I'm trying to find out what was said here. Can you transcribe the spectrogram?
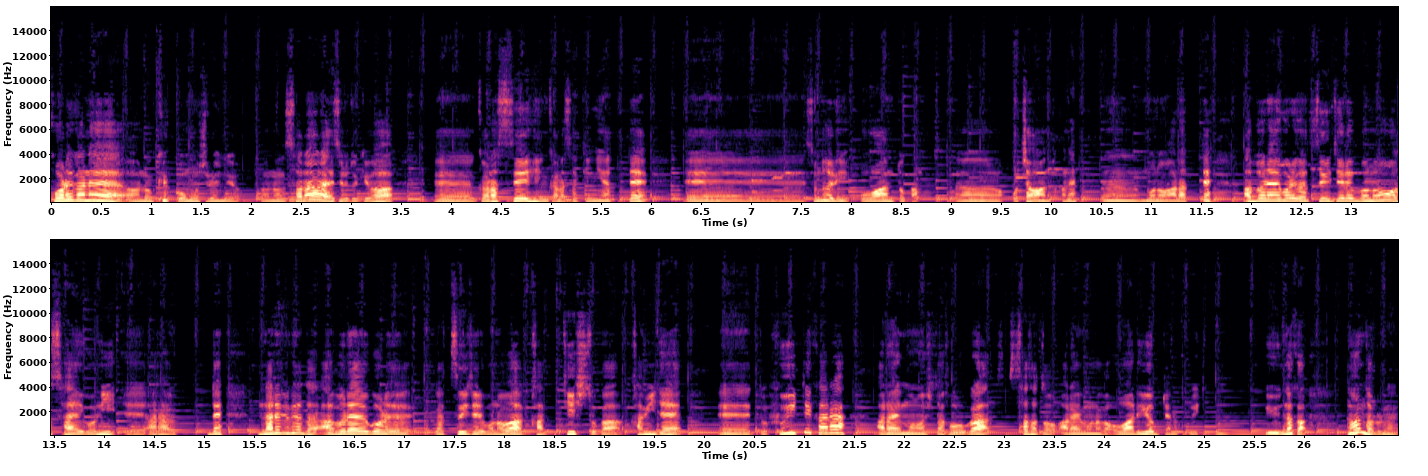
これがね、あの、結構面白いんだよ。あの、皿洗いするときは、えー、ガラス製品から先にやって、えー、その時にお椀とか、あお茶碗とかね、うん、ものを洗って、油汚れがついてるものを最後に、えー、洗う。で、なるべくだったら油汚れがついてるものは、ティッシュとか紙で、えっ、と、拭いてから洗い物した方が、さっさと洗い物が終わるよ、みたいなこと言って。いう、なんか、なんだろうね。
